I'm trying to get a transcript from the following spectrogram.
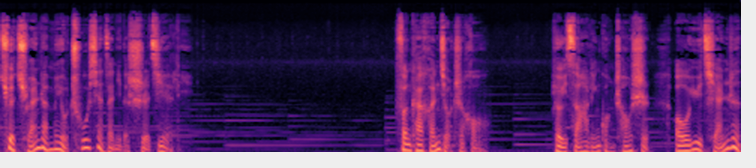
却全然没有出现在你的世界里。分开很久之后。有一次，阿玲逛超市，偶遇前任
